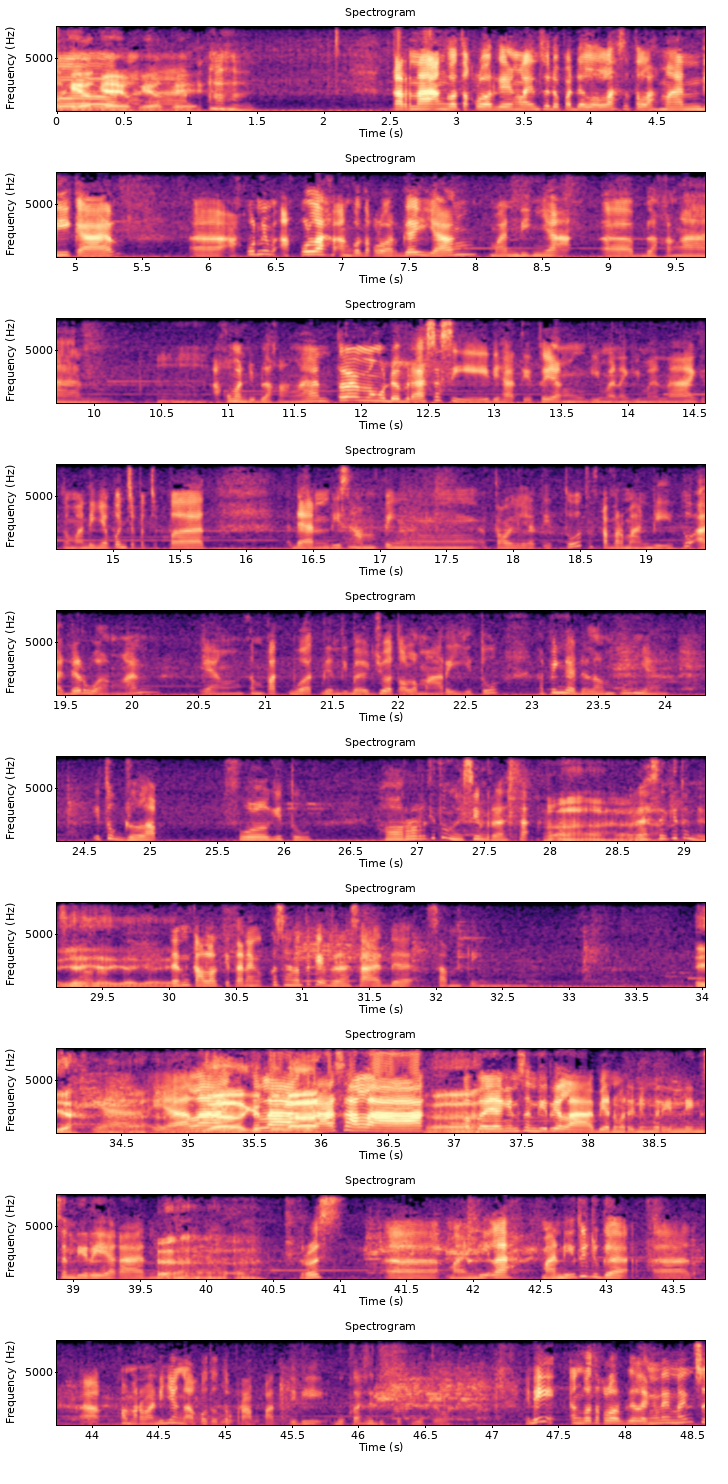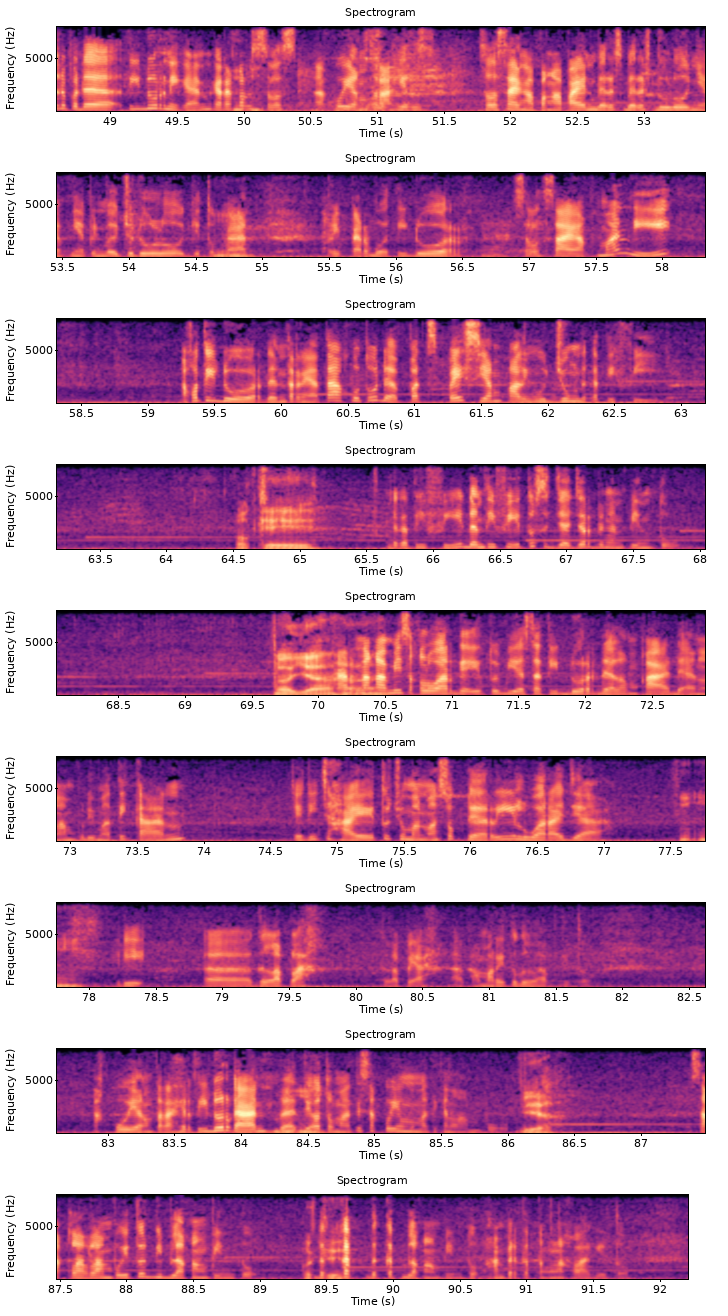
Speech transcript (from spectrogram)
Oke, oke, oke, Nah, oke. Karena anggota keluarga yang lain sudah pada lelah setelah mandi kan. eh, aku nih akulah anggota keluarga yang mandinya eh, belakangan. Mm-mm. Aku mandi belakangan. Itu memang udah berasa sih di hati itu yang gimana-gimana gitu. Mandinya pun cepet-cepet. Dan di samping toilet itu, kamar mandi itu ada ruangan yang tempat buat ganti baju atau lemari gitu, tapi nggak ada lampunya. Itu gelap full gitu. Horor gitu nggak sih berasa? Berasa gitu nggak sih Iya, horor? iya, iya, iya. Dan kalau kita nengok ke sana tuh kayak berasa ada something. Iya. Ya, iyalah, Ya, gitulah, berasa lah. Heeh. Kebayangin sendiri lah, biar merinding-merinding sendiri ya kan. Heeh, heeh, heeh. Terus eh, mandi lah, mandi itu juga eh, eh, kamar mandinya nggak aku tutup rapat, jadi buka sedikit gitu. Ini anggota keluarga yang lain-lain sudah pada tidur nih kan, karena kan Mm. seles- aku yang terakhir selesai ngapa-ngapain, beres-beres dulu, nyiap-nyiapin baju dulu gitu kan, prepare buat tidur. Nah selesai aku mandi, aku tidur dan ternyata aku tuh dapat space yang paling ujung dekat TV, Oke. dekat TV dan TV itu sejajar dengan pintu. Oh ya. Karena kami sekeluarga itu biasa tidur dalam keadaan lampu dimatikan. Jadi cahaya itu cuma masuk dari luar aja. Mm-mm. Jadi eh, gelap lah, gelap ya. eh, Kamar itu gelap gitu. Aku yang terakhir tidur kan, berarti Mm-mm. otomatis aku yang mematikan lampu. Iya. Saklar lampu itu di belakang pintu, Oke. deket-deket belakang pintu, hampir ke tengah lah gitu.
